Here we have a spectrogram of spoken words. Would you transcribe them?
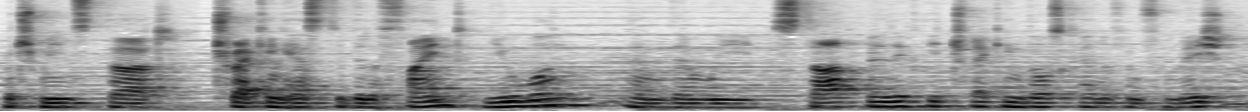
which means that tracking has to be defined, new one, and then we start basically tracking those kind of information.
